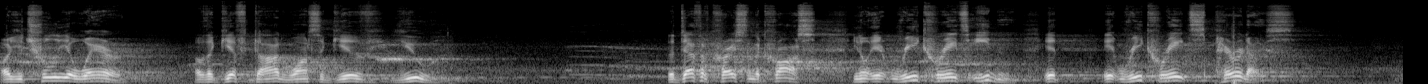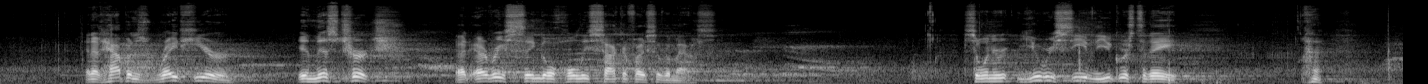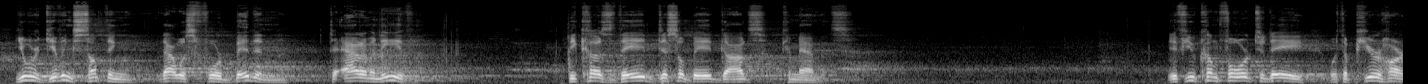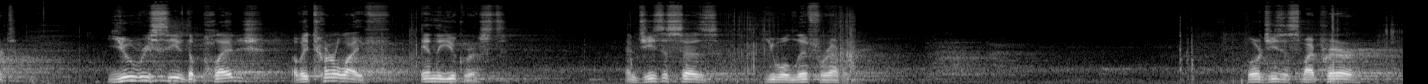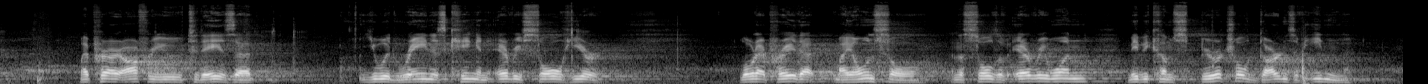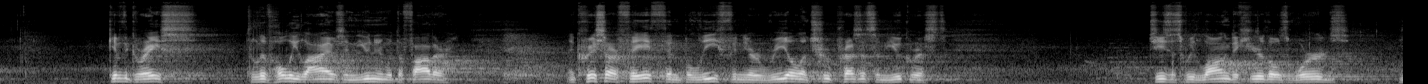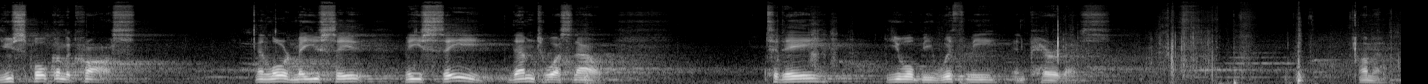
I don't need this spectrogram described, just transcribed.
Are you truly aware of the gift God wants to give you? The death of Christ on the cross, you know, it recreates Eden. It it recreates paradise. And it happens right here in this church at every single holy sacrifice of the Mass. So when you receive the Eucharist today, you are giving something that was forbidden to Adam and Eve because they disobeyed God's commandments. If you come forward today with a pure heart, you receive the pledge of eternal life in the Eucharist. And Jesus says, You will live forever. Lord Jesus, my prayer, my prayer I offer you today is that you would reign as King in every soul here. Lord, I pray that my own soul and the souls of everyone may become spiritual gardens of Eden. Give the grace to live holy lives in union with the Father. Increase our faith and belief in your real and true presence in the Eucharist. Jesus, we long to hear those words you spoke on the cross. And Lord, may you say, may you say them to us now. Today you will be with me in paradise. Amen.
